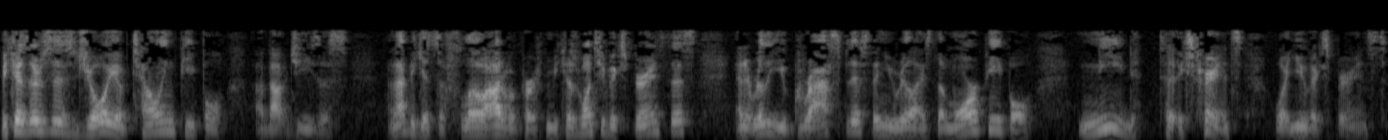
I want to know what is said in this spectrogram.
Because there's this joy of telling people about Jesus and that begins to flow out of a person because once you've experienced this and it really you grasp this, then you realize the more people need to experience what you've experienced.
